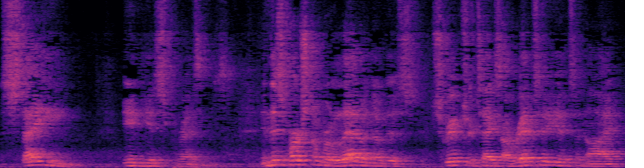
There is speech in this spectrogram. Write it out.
staying in His presence. In this verse number 11 of this scripture text I read to you tonight,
